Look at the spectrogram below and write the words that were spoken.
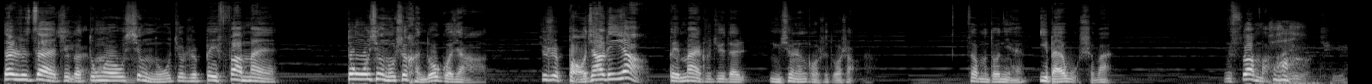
但是在这个东欧性奴，就是被贩卖，东欧性奴是很多国家啊，就是保加利亚被卖出去的。女性人口是多少呢？这么多年，一百五十万，你算吧。哇，我去，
